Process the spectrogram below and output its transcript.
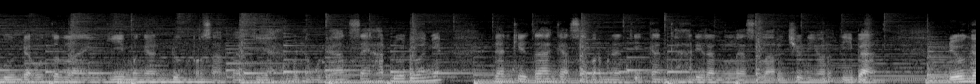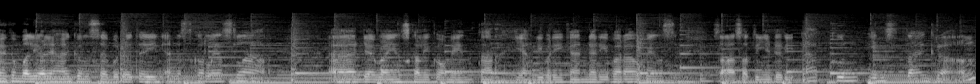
Bunda Utut lagi mengandung persahabatnya Mudah-mudahan sehat dua-duanya. Dan kita nggak sabar menantikan kehadiran Leslar Junior tiba. Diunggah kembali oleh akun sahabat.ing underscore Leslar Ada banyak sekali komentar yang diberikan dari para fans. Salah satunya dari akun Instagram.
